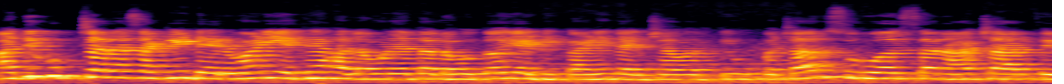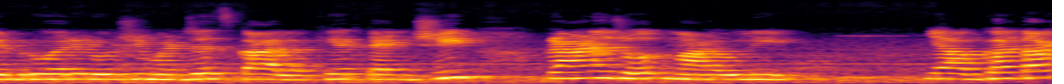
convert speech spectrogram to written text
अधिक उपचारासाठी डेरवणी येथे हलवण्यात आलं होतं. या ठिकाणी त्यांच्यावरती उपचार सुरू असताना चार फेब्रुवारी रोजी म्हणजेच काल अखेर त्यांची प्राणज्योत माळवली. या अपघातात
